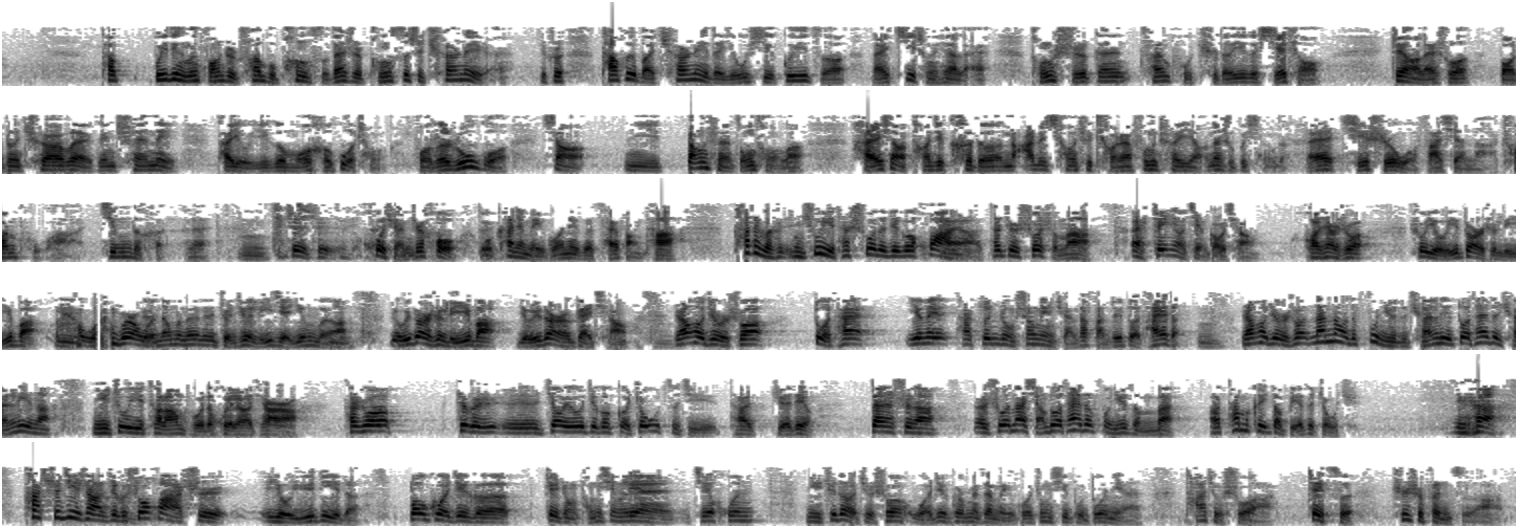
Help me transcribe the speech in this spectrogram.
他不一定能防止川普碰死，但是彭斯是圈内人，就是他会把圈内的游戏规则来继承下来，同时跟川普取得一个协调，这样来说，保证圈外跟圈内他有一个磨合过程。否则，如果像你当选总统了，还像堂吉诃德拿着枪去挑战风车一样，那是不行的。哎，其实我发现呢，川普啊精得很嘞。嗯，这这获选之后，我看见美国那个采访他，他这个你注意他说的这个话呀，他这说什么？哎，真要建高墙，好像说说有一段是篱笆，我不知道我能不能准确理解英文啊？有一段是篱笆，有一段是盖墙，然后就是说堕胎。因为他尊重生命权，他反对堕胎的。嗯，然后就是说，难道的妇女的权利、堕胎的权利呢？你注意特朗普的会聊天啊，他说这个呃交由这个各州自己他决定，但是呢，呃说那想堕胎的妇女怎么办啊？他们可以到别的州去。你看，他实际上这个说话是有余地的，包括这个这种同性恋结婚，你知道，就说我这哥们在美国中西部多年，他就说啊，这次知识分子啊。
